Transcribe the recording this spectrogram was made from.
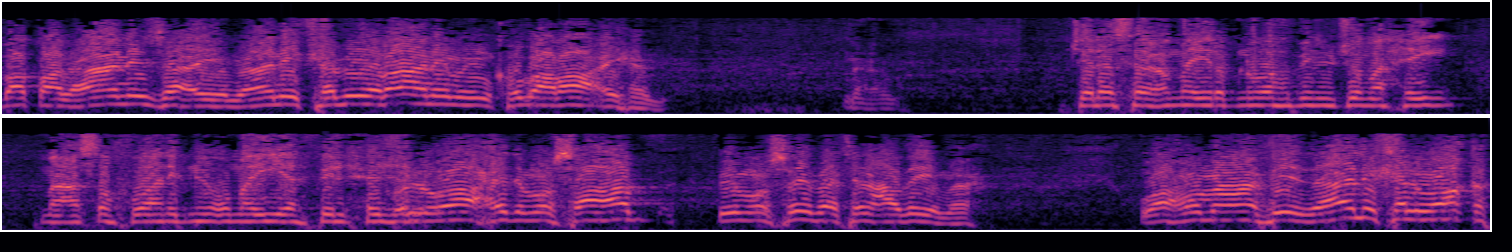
بطلان زعيمان كبيران من كبرائهم. نعم. جلس عمير بن وهب الجمحي مع صفوان بن أمية في الحجر. كل واحد مصاب بمصيبة عظيمة. وهما في ذلك الوقت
